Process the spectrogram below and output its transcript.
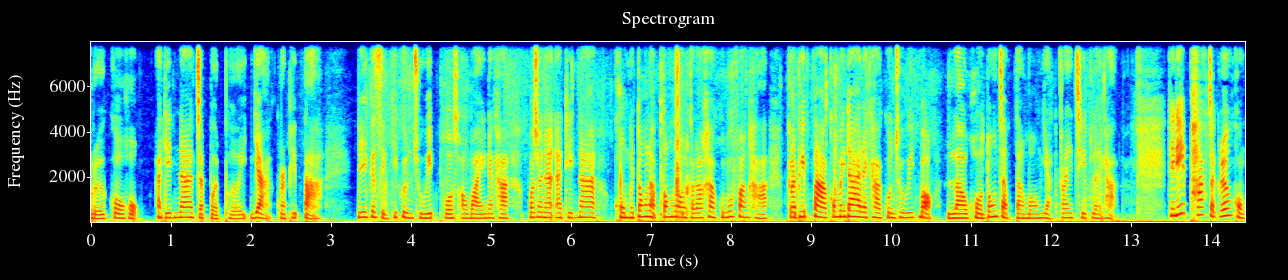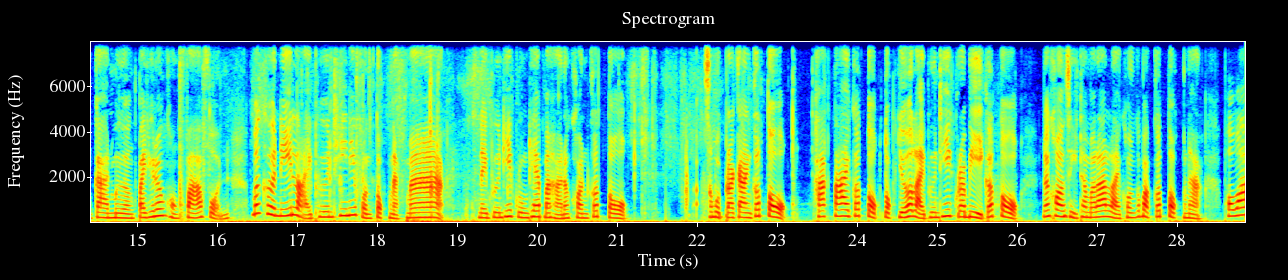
หรือโกหกอาทิตย์หน้าจะเปิดเผยอย่างกระพริบตานี่คือสิ่งที่คุณชูวิทย์โพสต์เอาไว้นะคะ เพราะฉะนั้นอาทิตย์หน้าคงไม่ต้องหลับต้องนอนกันแล้วค่ะ คุณผู้ฟังคะกระพริบตาก็ไม่ได้เลยค่ะ คุณชูวิทย์บอก เราคงต้องจับตามองอย่างใกล้ชิดเลยค่ะ ทีนี้พักจากเรื่องของการเมืองไปที่เรื่องของฟ้าฝน เมื่อคืนนี้หลายพื้นที่นี่ฝนตกหนักมาก ในพื้นที่กรุงเทพมหานครก็ตก สมุทรปราการก็ตก ภาคใต้ก็ตก ตกเยอะหลายพื้นที่กระบี่ก็ตก นครศรีธรรมราชหลายคนก็บอกก็ตกหนัก เพราะว่า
